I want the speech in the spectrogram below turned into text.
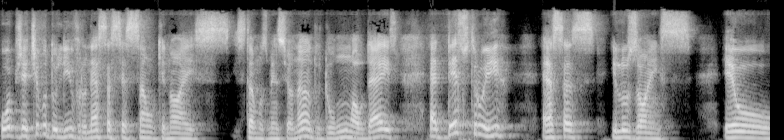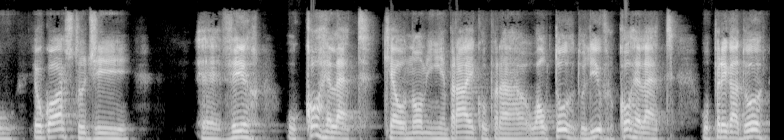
o objetivo do livro, nessa sessão que nós estamos mencionando, do 1 ao 10, é destruir essas ilusões. Eu, eu gosto de é, ver o Kohelet, que é o nome em hebraico para o autor do livro, Kohelet, o pregador,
